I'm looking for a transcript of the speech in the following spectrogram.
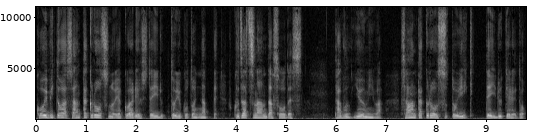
恋人はサンタクロースの役割をしているということになって複雑なんだそうです。多分ユーミンはサンタクロースと言い切っているけれど、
